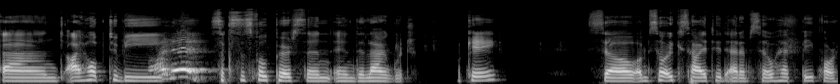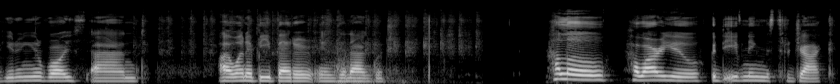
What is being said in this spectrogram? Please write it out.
and I hope to be successful person in the language. Okay? So I'm so excited and I'm so happy for hearing your voice and I want to be better in the language. Hello, how are you? Good evening, Mr. Jack.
